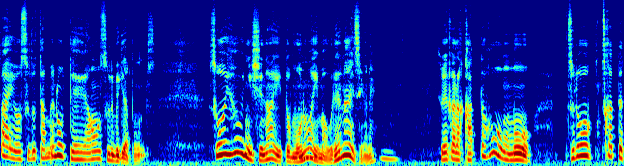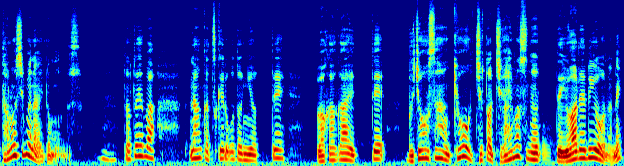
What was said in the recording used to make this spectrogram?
伝いをするための提案をするべきだと思うんです。そういうふうにしないと物は今売れないですよね。それから買った方もそれを使って楽しめないと思うんです。例えば何かつけることによって若返って部長さん今日ちょっと違いますねって言われるようなね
